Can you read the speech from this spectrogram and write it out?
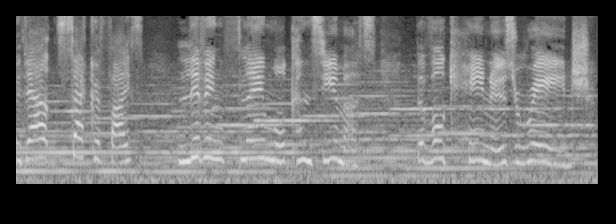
Without sacrifice, living flame will consume us. the volcano's rage.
